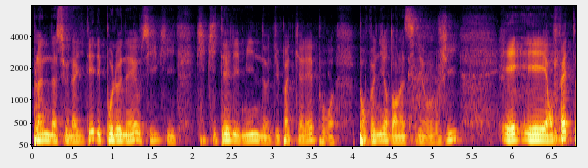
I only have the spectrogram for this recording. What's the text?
plein de nationalités, des Polonais aussi qui, quittaient les mines du Pas-de-Calais pour pour venir dans la sidérurgie. Et, en fait,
